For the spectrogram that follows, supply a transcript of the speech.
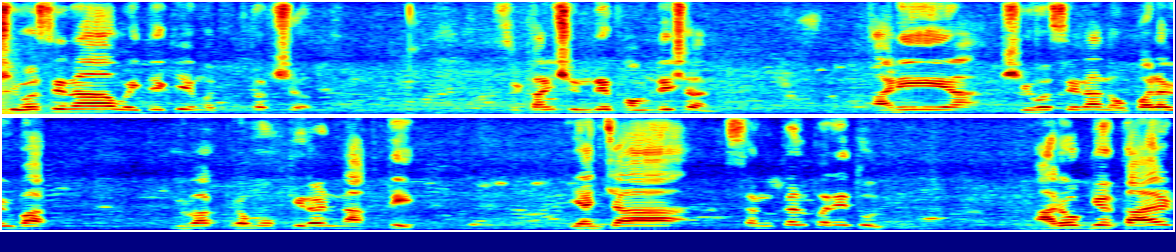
शिवसेना वैद्यकीय मदत कक्ष श्रीकांत शिंदे फाउंडेशन आणि शिवसेना नौपाडा विभाग विभाग प्रमुख किरण नागती यांच्या संकल्पनेतून आरोग्य कार्ड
